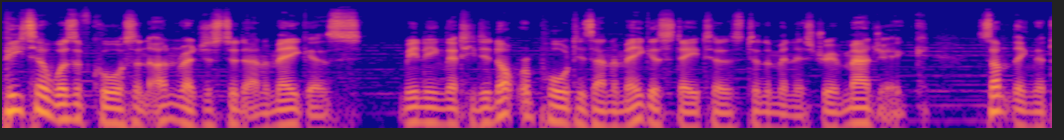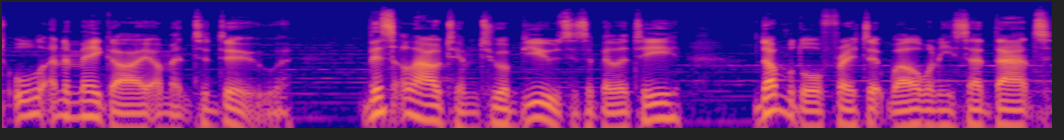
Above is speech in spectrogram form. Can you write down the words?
Peter was, of course, an unregistered animagus, meaning that he did not report his animagus status to the Ministry of Magic, something that all animagi are meant to do. This allowed him to abuse his ability. Dumbledore phrased it well when he said that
